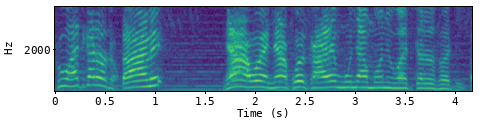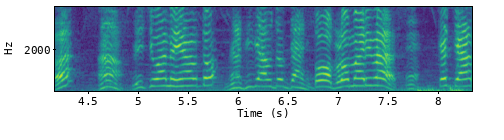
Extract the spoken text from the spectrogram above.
શું વાત કરો છો? તાણી? ના હોય ના કોઈ કાળે મુના મોની વાત કરો છો. હા? હા. વિશ્વા નહીં આવતો? નથી જ આવતો જાણી તો અભળો મારી વાત. કે ચાર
